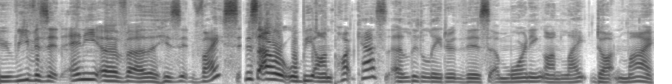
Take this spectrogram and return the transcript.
to revisit any of uh, his advice, this hour will be on podcast a little later this morning on lite.my.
